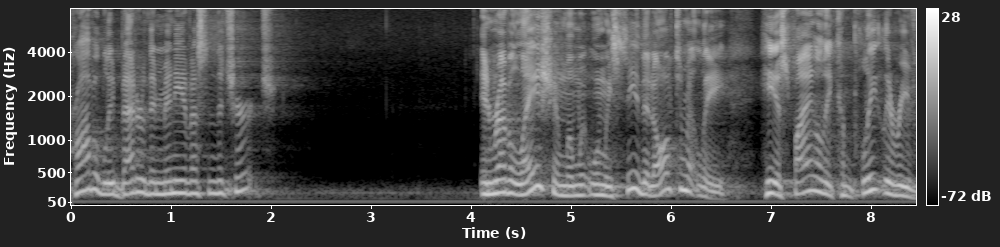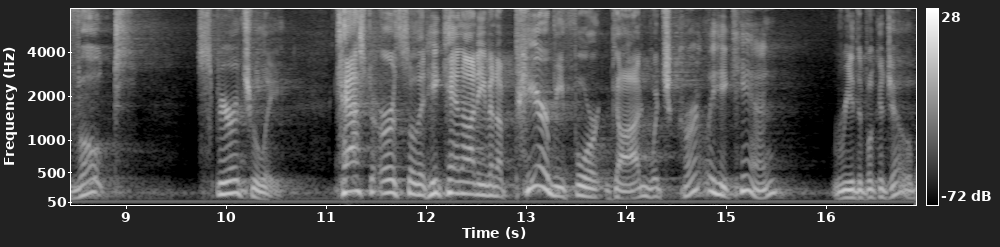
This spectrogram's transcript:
probably better than many of us in the church. In Revelation, when we, when we see that ultimately he is finally completely revoked spiritually, cast to earth so that he cannot even appear before God, which currently he can, read the book of Job.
